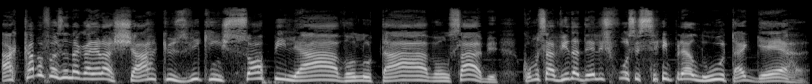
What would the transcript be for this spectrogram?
acaba fazendo a galera achar que os vikings só pilhavam, lutavam, sabe? Como se a vida deles fosse sempre a luta, a guerra.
